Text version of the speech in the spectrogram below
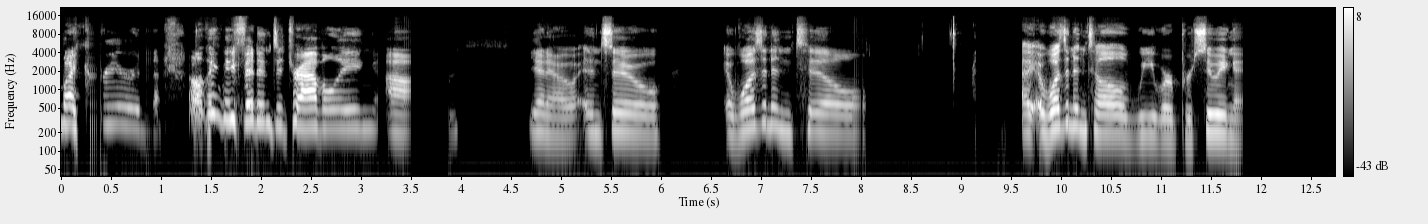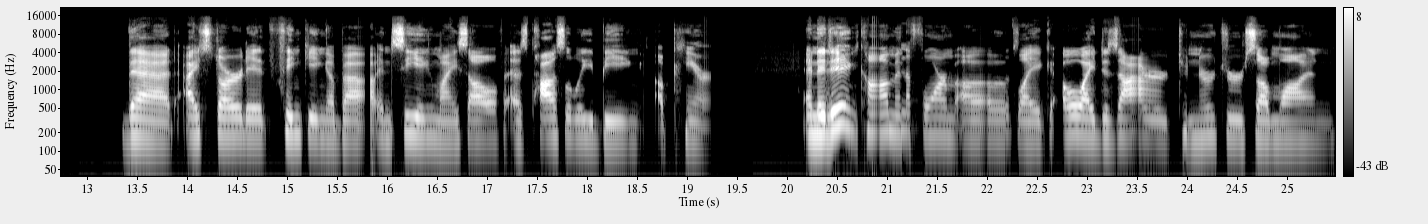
my career i don't think they fit into traveling um, you know and so it wasn't until it wasn't until we were pursuing it that I started thinking about and seeing myself as possibly being a parent. And it didn't come in the form of like, oh, I desire to nurture someone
